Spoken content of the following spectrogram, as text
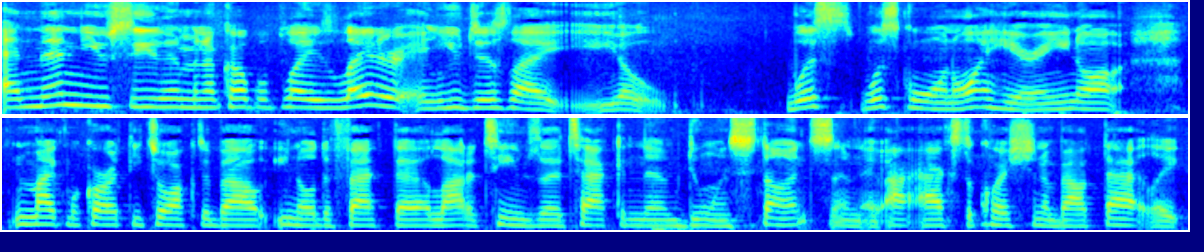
And then you see them in a couple plays later, and you just like, yo, what's what's going on here? And you know, Mike McCarthy talked about you know the fact that a lot of teams are attacking them doing stunts, and I asked the question about that. Like,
